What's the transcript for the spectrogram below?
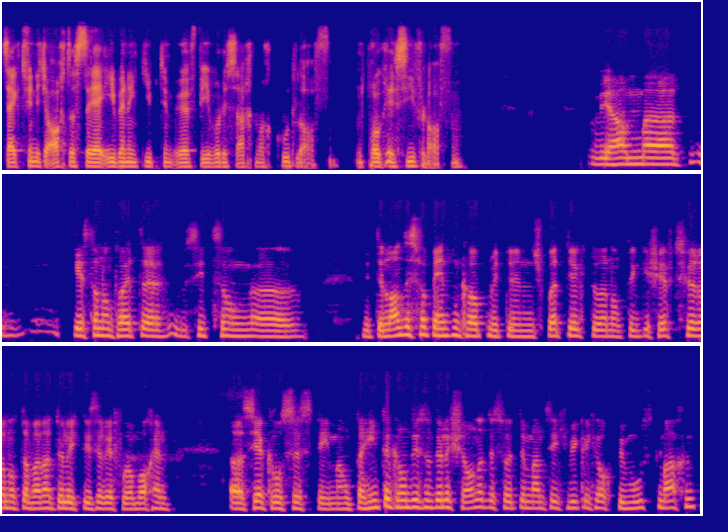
zeigt, finde ich, auch, dass da ja Ebenen gibt im ÖFB, wo die Sachen auch gut laufen und progressiv laufen. wir haben äh, gestern und heute Sitzung äh, mit den Landesverbänden gehabt, mit den Sportdirektoren und den Geschäftsführern und da war natürlich diese Reform auch ein äh, sehr großes Thema. Und der Hintergrund ist natürlich schon, und das sollte man sich wirklich auch bewusst machen,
